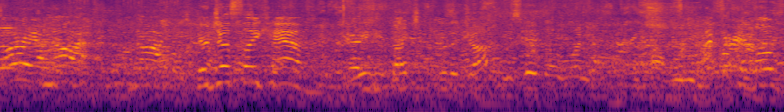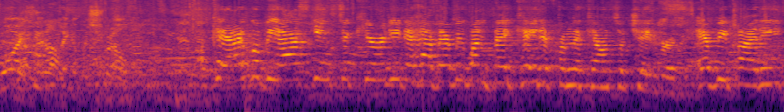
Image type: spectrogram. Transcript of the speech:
sorry, I'm not. I'm not. You're just like him. He likes to do the job. He's here for money. I'm very low voice. I don't think it was shrill. Okay, I will be asking security to have everyone vacated from the council chambers. Everybody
